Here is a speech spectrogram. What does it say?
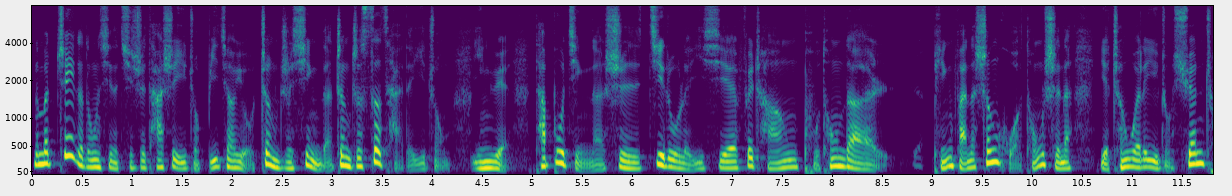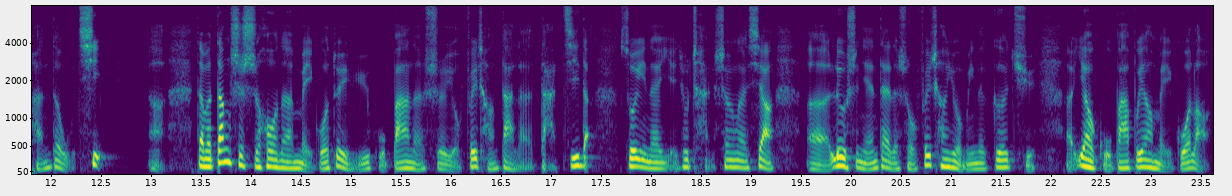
那么这个东西呢，其实它是一种比较有政治性的、政治色彩的一种音乐。它不仅呢是记录了一些非常普通的、平凡的生活，同时呢也成为了一种宣传的武器啊，那么当时时候呢，美国对于古巴呢是有非常大的打击的，所以呢也就产生了像呃六十年代的时候非常有名的歌曲，呃要古巴不要美国佬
